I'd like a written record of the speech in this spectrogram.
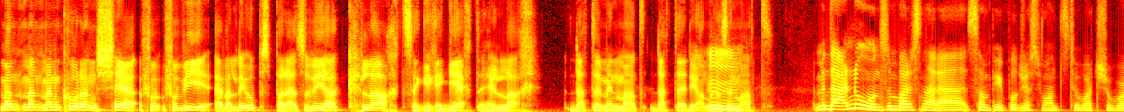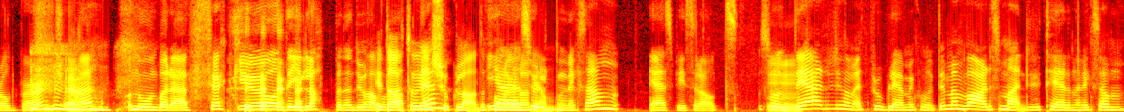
Men, men, men hvordan skjer for, for vi er veldig obs på det, så vi har klart segregerte hyller. Dette er min mat, dette er de andre sin Mm. mat. Men det er noen som bare sånn herre Some people just want to watch the world burn. skjønner du? Og noen bare fuck you, og de lappene du har I på dag tok maten jeg en din. sjokolade for Jeg er sulten, liksom. Jeg spiser alt. Så Mm. det er liksom et problem i kollektiv. Men hva er det som er irriterende, liksom?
